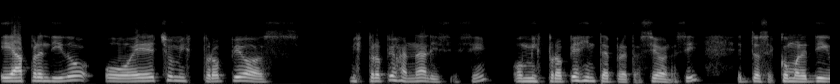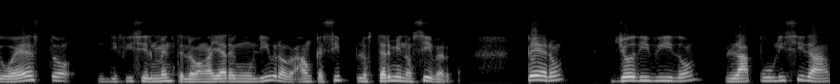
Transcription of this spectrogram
he aprendido o he hecho mis propios, mis propios análisis, ¿sí? O mis propias interpretaciones, ¿sí? Entonces, como les digo, esto difícilmente lo van a hallar en un libro, aunque sí, los términos sí, ¿verdad? Pero yo divido la publicidad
